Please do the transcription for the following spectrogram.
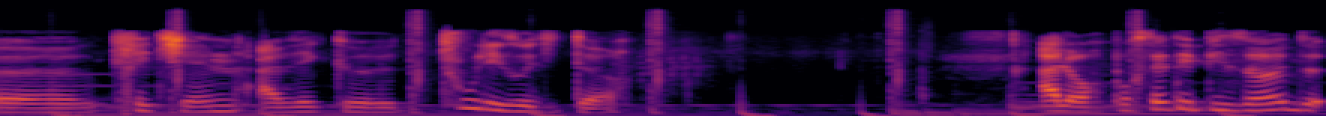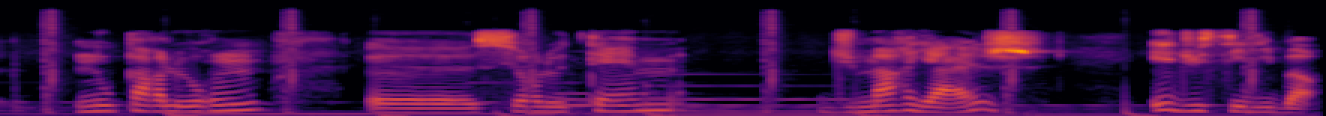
euh, chrétiennes avec tous les auditeurs. Alors, pour cet épisode, nous parlerons sur le thème du mariage et du célibat.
